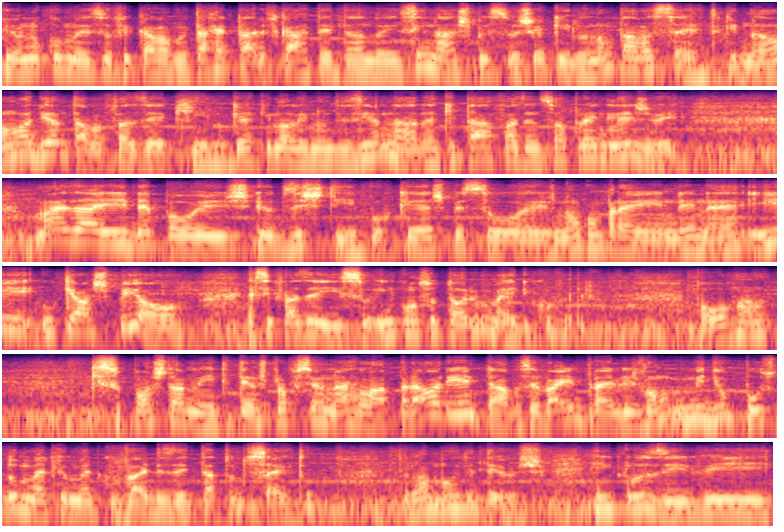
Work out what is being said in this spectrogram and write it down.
Eu no começo eu ficava muito arretada, ficava tentando ensinar as pessoas que aquilo não estava certo, que não adiantava fazer aquilo, que aquilo ali não dizia nada, que tava fazendo só para inglês ver. Mas aí depois eu desisti, porque as pessoas não compreendem, né? E o que eu acho pior é se fazer isso em consultório médico, velho. Porra, que supostamente tem os profissionais lá para orientar. Você vai entrar, eles vão medir o pulso do médico, o médico vai dizer que tá tudo certo. Pelo amor de Deus. Inclusive,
